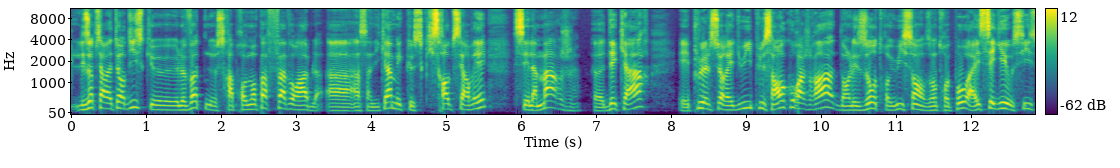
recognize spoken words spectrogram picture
les observateurs disent que le vote ne sera probablement pas favorable à un syndicat, mais que ce qui sera observé, c'est la marge euh, d'écart et plus elle se réduit, plus ça encouragera dans les autres 800 entrepôts à essayer aussi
